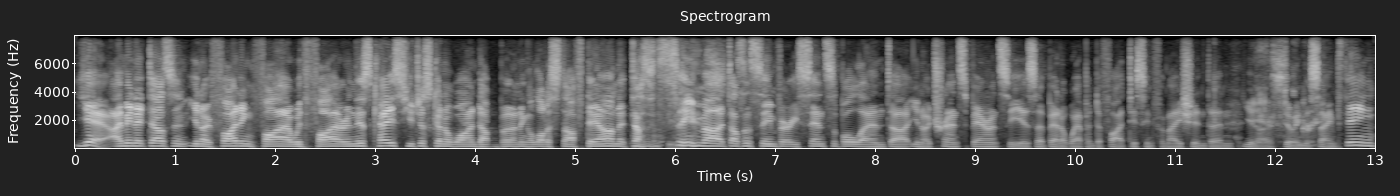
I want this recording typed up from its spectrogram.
Yeah, I mean, it doesn't, you know, fighting fire with fire in this case, you're just going to wind up burning a lot of stuff down. It doesn't seem, uh, it doesn't seem very sensible. And, uh, you know, transparency is a better weapon to fight disinformation than, you know, yes, doing the same thing.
